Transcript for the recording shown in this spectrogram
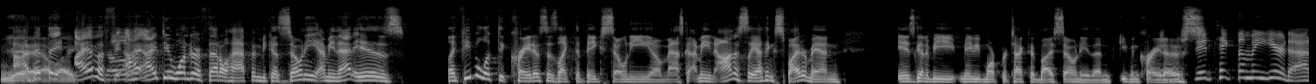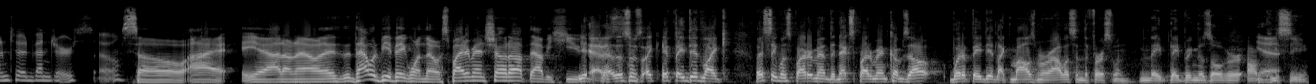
Yeah, I bet they. like, I have a. No. I, I do wonder if that'll happen because Sony. I mean, that is like people looked at Kratos as like the big Sony, you know, mascot. I mean, honestly, I think Spider Man is going to be maybe more protected by Sony than even Kratos. It did take them a year to add him to Avengers, so So I, yeah, I don't know. That would be a big one though. Spider Man showed up. That would be huge. Yeah, that- 'cause- that's like. If they did like, let's say when Spider Man, the next Spider Man comes out, what if they did like Miles Morales in the first one, and they they bring those over on Yeah. PC?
